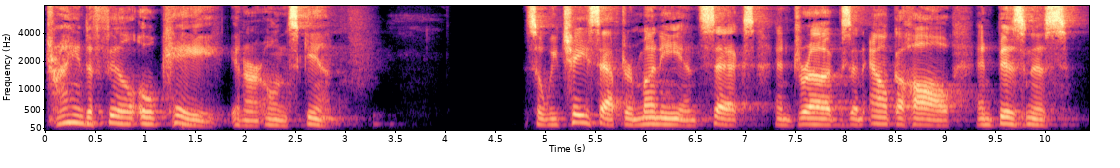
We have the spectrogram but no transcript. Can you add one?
trying to feel okay in our own skin. So we chase after money and sex and drugs and alcohol and business,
